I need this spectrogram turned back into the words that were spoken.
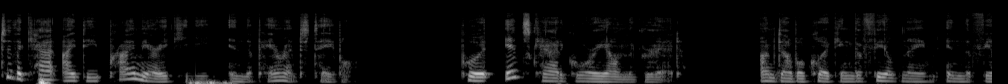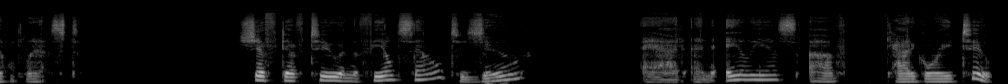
to the cat ID primary key in the parent table. Put its category on the grid. I'm double-clicking the field name in the field list. Shift F2 in the field cell to zoom. Add an alias of category 2.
